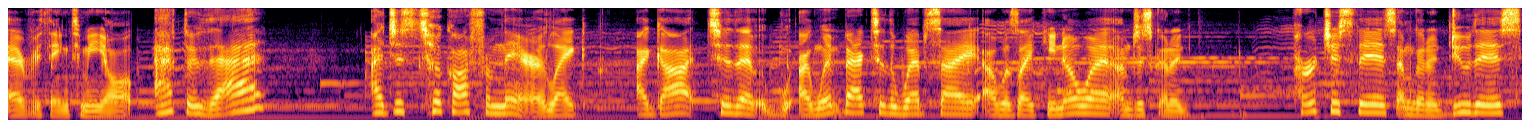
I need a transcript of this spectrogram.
everything to me, y'all. After that, I just took off from there. Like I got to the I went back to the website. I was like, "You know what? I'm just going to purchase this. I'm going to do this.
